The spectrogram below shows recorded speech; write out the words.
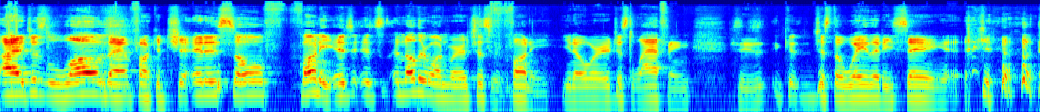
I just love that fucking shit. It is so funny. It's it's another one where it's just funny, you know, where you're just laughing, he's- Just the way that he's saying it,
